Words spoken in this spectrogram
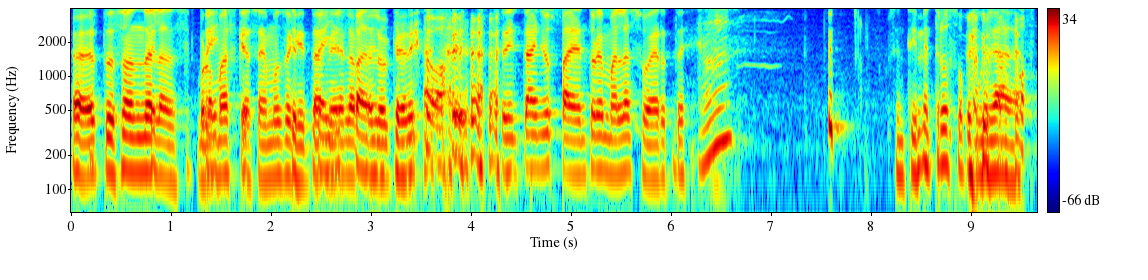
Estas son de las te bromas que hacemos aquí también en la pa' peluquería. Ay, 30 años para adentro de mala suerte. Centímetros o pulgadas.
